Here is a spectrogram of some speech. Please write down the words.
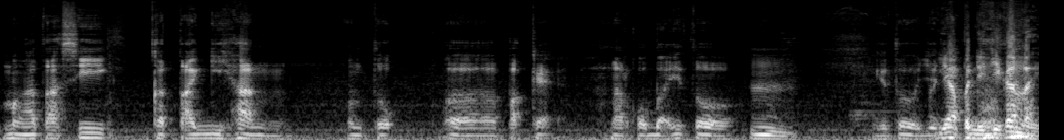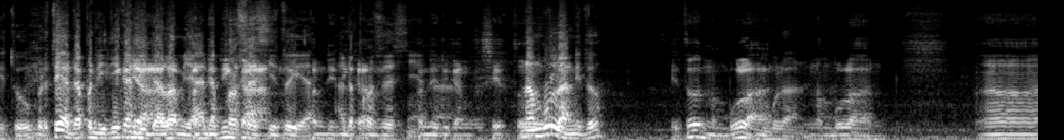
mengatasi ketagihan untuk eh, pakai narkoba itu. Hmm. gitu jadi ya pendidikan lah itu. Berarti ada pendidikan Ya, di dalam ya ada proses itu ya ada prosesnya. pendidikan ke situ. enam bulan itu? Itu enam bulan Enam bulan. enam bulan Eh,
